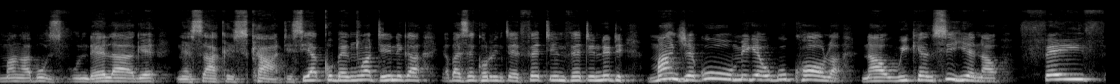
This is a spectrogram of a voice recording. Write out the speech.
mangabe uzifundela ke ngesakhe isikhathi. Siyaqhubeka encwadini ka yabasekorinte 13 13 nithi manje kumi ke ukukholwa. Now we can see here now faith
